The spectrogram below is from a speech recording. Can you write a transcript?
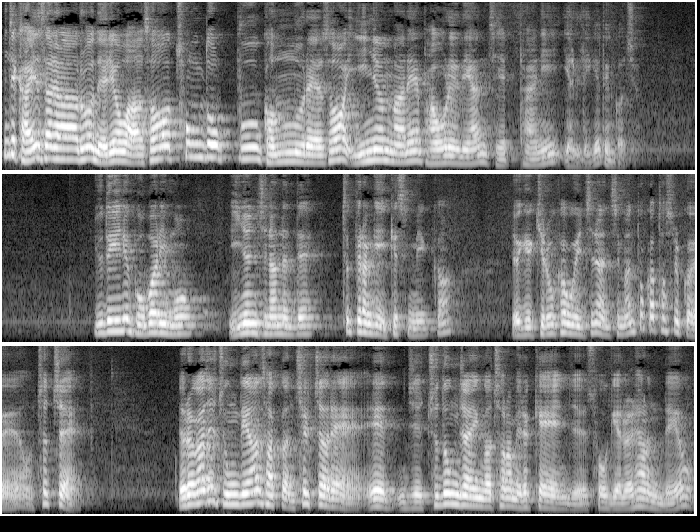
이제 가이사랴로 내려와서 총독부 건물에서 2년 만에 바울에 대한 재판이 열리게 된 거죠. 유대인의 고발이 뭐 2년 지났는데 특별한 게 있겠습니까? 여기 기록하고 있지는 않지만 똑같았을 거예요. 첫째, 여러 가지 중대한 사건, 7절에 이제 주동자인 것처럼 이렇게 이제 소개를 하는데요.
